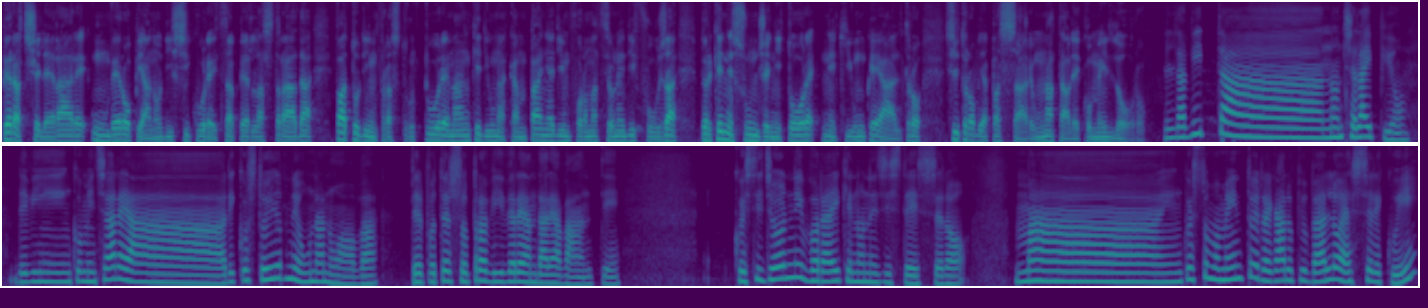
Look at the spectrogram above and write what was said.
per accelerare un vero piano di sicurezza per la strada, fatto di infrastrutture ma anche di una campagna di informazione diffusa perché nessun genitore né chiunque altro si trovi a passare un Natale come il loro. La vita non ce l'hai più, devi incominciare a ricostruirne una nuova per poter sopravvivere e andare avanti. Questi giorni vorrei che non esistessero, ma in questo momento il regalo più bello è essere qui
